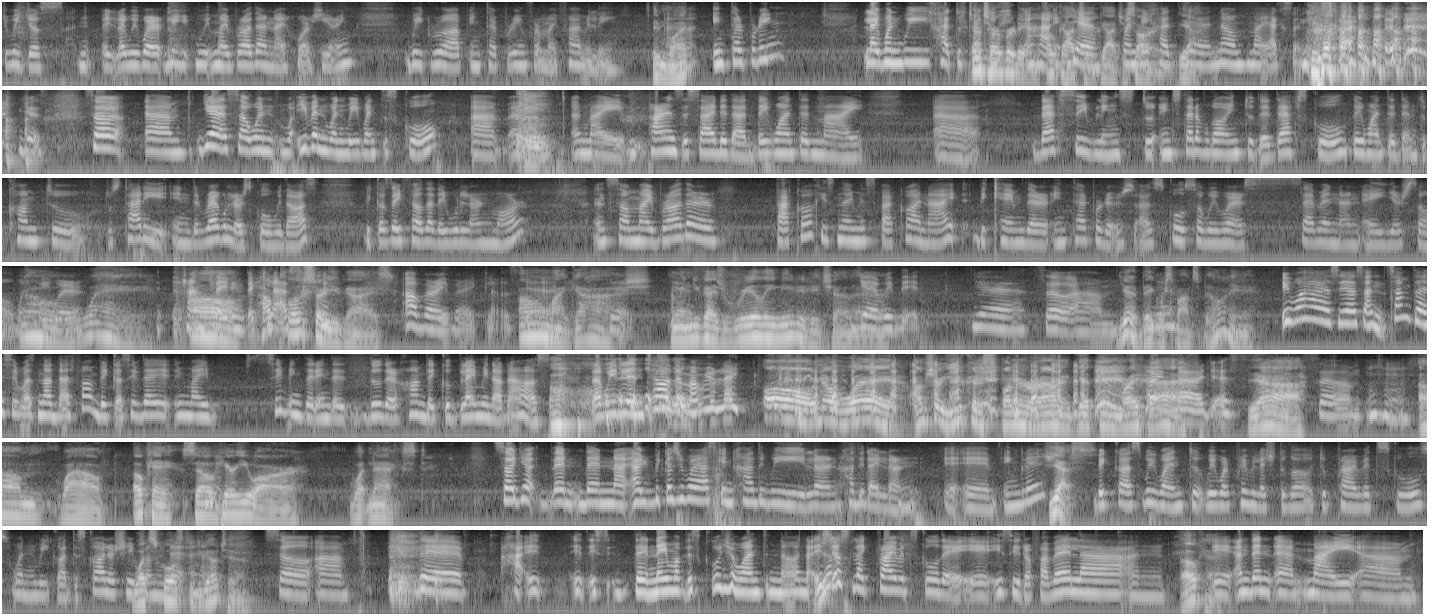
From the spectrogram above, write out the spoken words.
we just like we were we, we, my brother and I who are hearing, we grew up interpreting for my family. In what? Uh, interpreting. Like when we had to talk Interpreting. to uh Oh, gotcha, yeah, gotcha, When sorry, we had, yeah. yeah. no, my accent is hard. yes. So um, yeah, so when w- even when we went to school, um, um, and my parents decided that they wanted my uh, deaf siblings to instead of going to the deaf school, they wanted them to come to to study in the regular school with us because they felt that they would learn more. And so my brother Paco, his name is Paco, and I became their interpreters at school. So we were seven and eight years old when we were way. translating Oh, the how class. close are you guys? oh, very, very close. Oh yeah. my gosh. Yes, I mean, you guys really needed each other. Yeah, we did. Yeah. So um, You had a big yeah. responsibility. It was yes, and sometimes it was not that fun because if they, if my siblings didn't they do their home, they could blame it on us Oh. that we didn't tell them, and we were like, Oh no way! I'm sure you could have spun it around and get them right back. know, just Yeah. So mhm. Um. Wow. Okay. So Mm-hmm. here you are. What next? so yeah, then then uh, I, because you were asking how did we learn? How did I learn uh, uh, English? Yes. Because we went to, we were privileged to go to private schools when we got the scholarship. What schools the, did you uh, go to? So um, the it, it is the name of the school you want to know. It's Yeah. just like private school. The uh, Isidro Fabela and Okay. uh, and then um, my um,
